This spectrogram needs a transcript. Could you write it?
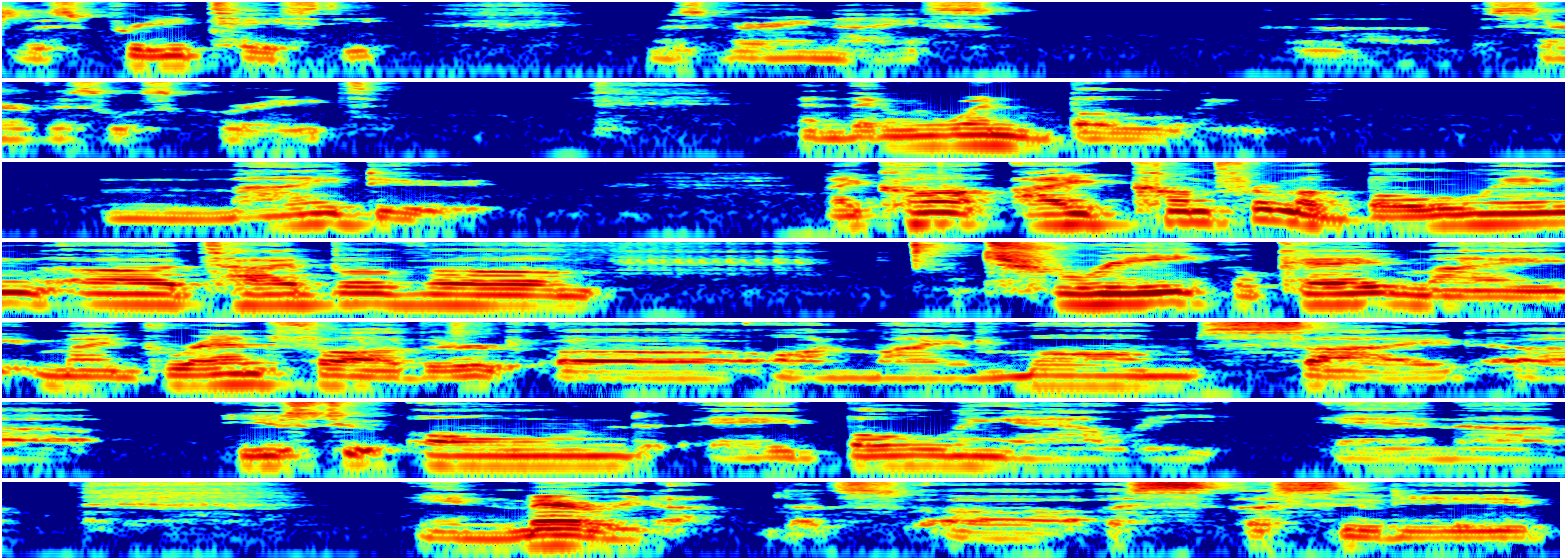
it was pretty tasty. It was very nice. Uh, the service was great, and then we went bowling. My dude, I come I come from a bowling uh, type of um, tree. Okay, my my grandfather uh, on my mom's side uh, used to own a bowling alley in uh, in Merida. That's uh, a, a, city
